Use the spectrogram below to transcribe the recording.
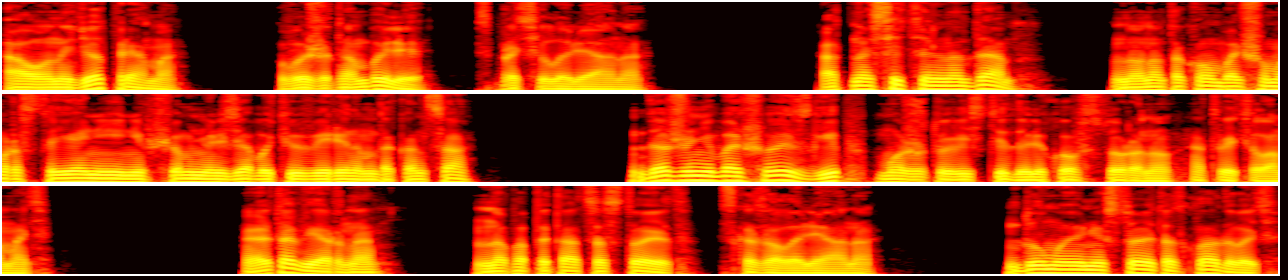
«А он идет прямо? Вы же там были?» — спросила Лиана. «Относительно да, но на таком большом расстоянии ни в чем нельзя быть уверенным до конца. Даже небольшой изгиб может увести далеко в сторону, ответила мать. Это верно, но попытаться стоит, сказала Лиана. Думаю, не стоит откладывать.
